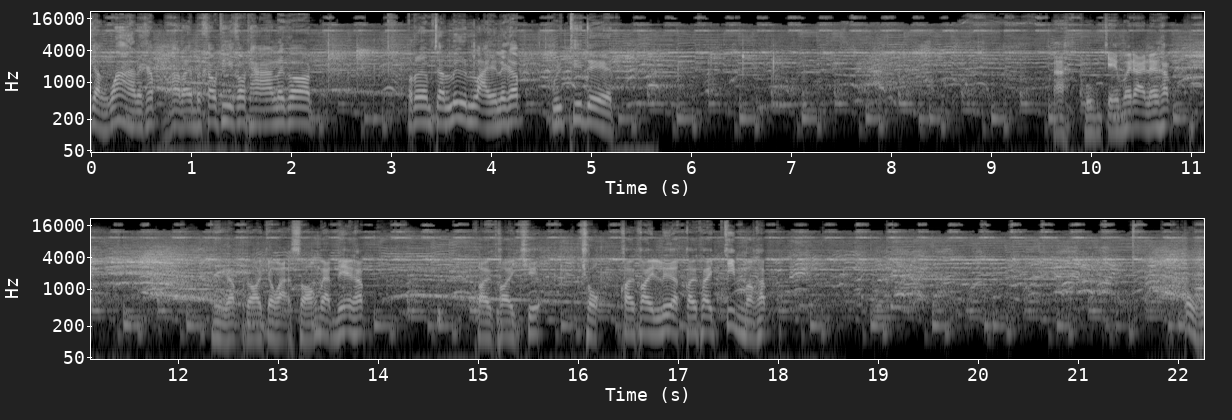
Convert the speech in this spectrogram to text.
อย่างว่าเลยครับ อะไรมันเข้าที่เข้าทางแล้วก็เริ่มจะลื่นไหลเลยครับฤทธิเดชอะคุมเกมไว้ได้เลยครับ นี่ครับรอจังหวะ 2 แบบนี้ครับ ค่อยๆเชื่อฉกค่อยๆเลือก ค่อยๆ จิ้มครับ โอ้โห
